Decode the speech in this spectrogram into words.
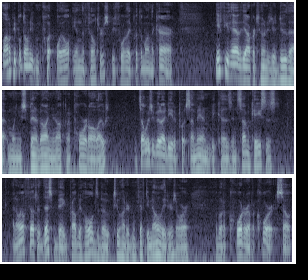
A lot of people don't even put oil in the filters before they put them on the car. If you have the opportunity to do that and when you spin it on you're not going to pour it all out, it's always a good idea to put some in because in some cases an oil filter this big probably holds about 250 milliliters or about a quarter of a quart. So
